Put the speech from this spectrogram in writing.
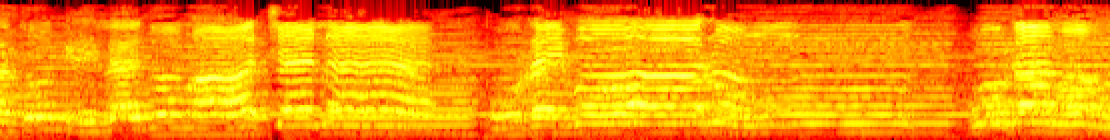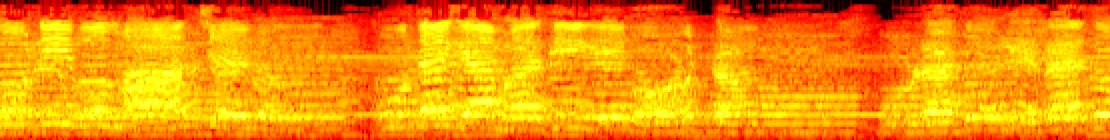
புறது நிலது மாச்சன புரைவோரும். உகமு முடிவு மாச்சலும் உதய மதியே உலகு நிலது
